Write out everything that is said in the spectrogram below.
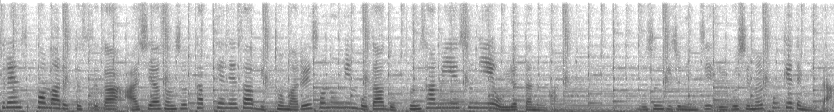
트랜스퍼 마르크스가 아시아 선수 탑10에서 미토마를 손흥민보다 높은 3위의 순위에 올렸다는 건 무슨 기준인지 의구심을 품게 됩니다.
